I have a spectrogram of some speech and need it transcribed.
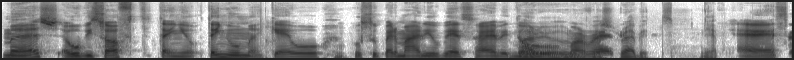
mas a Ubisoft tem, tem uma, que é o, o Super Mario vs Rabbit, ou Mario vs. Rabbit. Yeah. É essa,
